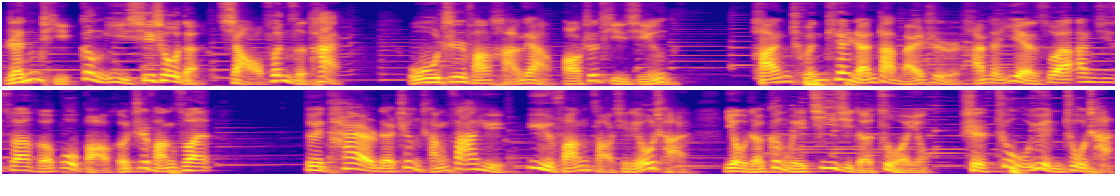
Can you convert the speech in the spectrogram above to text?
人体更易吸收的小分子肽，无脂肪含量，保持体型，含纯天然蛋白质，含的叶酸、氨基酸和不饱和脂肪酸，对胎儿的正常发育、预防早期流产有着更为积极的作用，是助孕助产。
